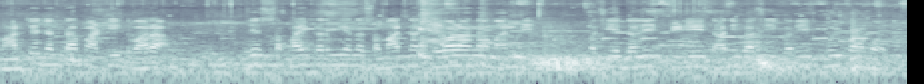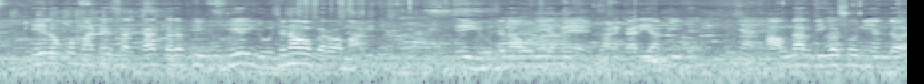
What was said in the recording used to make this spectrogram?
ભારતીય જનતા પાર્ટી દ્વારા જે સફાઈ કર્મી અને સમાજના છેવાડાના માનવી, પછી એ દલિત, પીડિત, આદિવાસી, ગરીબ, કોઈ પણ હોય એ લોકો માટે સરકાર તરફથી જે યોજનાઓ કરવામાં આવી છે, એ યોજનાઓની અમે જાણકારી આપી છે. આવનાર દિવસોની અંદર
